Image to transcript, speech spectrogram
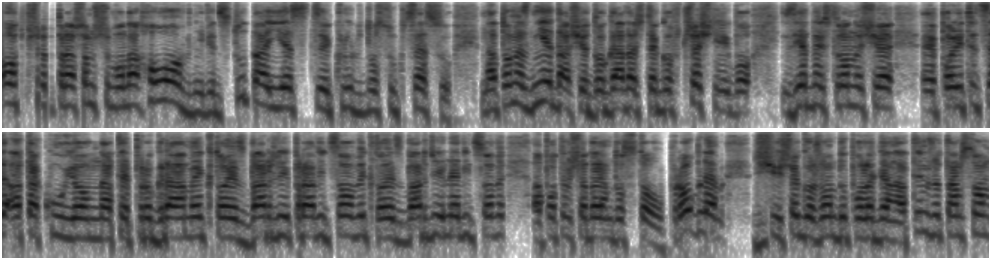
od, przepraszam, Szymona Hołowni, więc tutaj jest klucz do sukcesu. Natomiast nie da się dogadać tego wcześniej, bo z jednej strony się e, politycy atakują na te programy, kto jest bardziej prawicowy, kto jest bardziej lewicowy, a potem siadają do stołu. Problem dzisiejszego rządu polega na tym, że tam są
